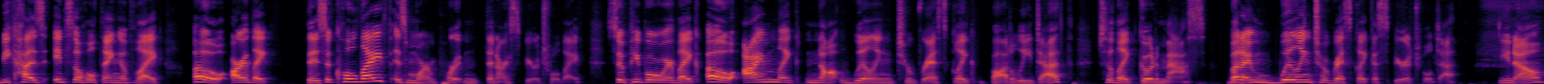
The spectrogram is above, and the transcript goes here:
because it's the whole thing of like, oh, our like physical life is more important than our spiritual life. So people were like, oh, I'm like not willing to risk like bodily death to like go to mass, but I'm willing to risk like a spiritual death, you know?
